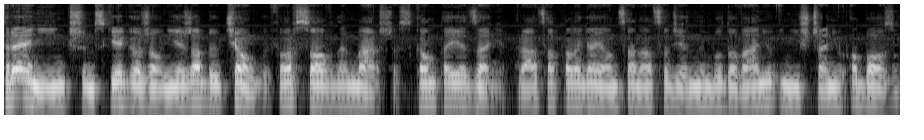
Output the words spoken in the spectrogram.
Trening rzymskiego żołnierza był ciągły, forsowne marsze, skąpe jedzenie, praca polegająca na codziennym budowaniu i niszczeniu obozu.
